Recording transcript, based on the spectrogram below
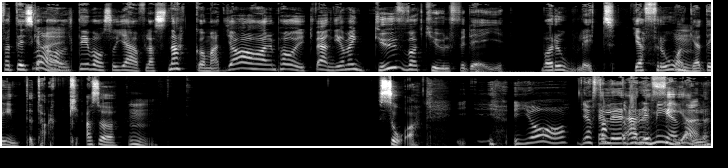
För att det ska Nej. alltid vara så jävla snack om att jag har en pojkvän. Ja men gud vad kul för dig. Vad roligt. Jag frågade inte tack. Alltså. Så. Ja, jag fattar Eller är vad det du menar. fel?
